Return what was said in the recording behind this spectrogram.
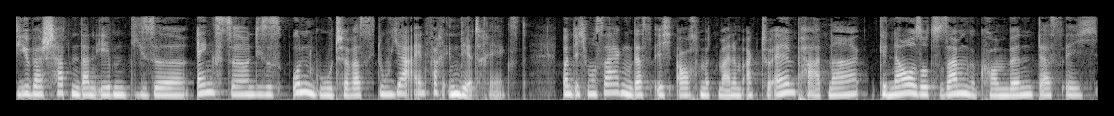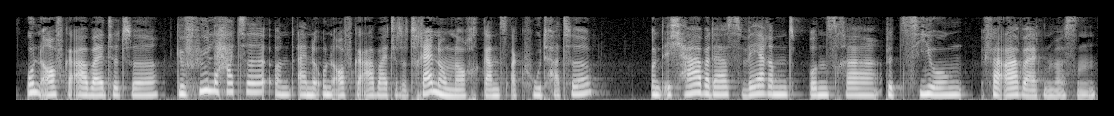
die überschatten dann eben diese Ängste und dieses Ungute, was du ja einfach in dir trägst. Und ich muss sagen, dass ich auch mit meinem aktuellen Partner genauso zusammengekommen bin, dass ich unaufgearbeitete Gefühle hatte und eine unaufgearbeitete Trennung noch ganz akut hatte und ich habe das während unserer Beziehung verarbeiten müssen.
